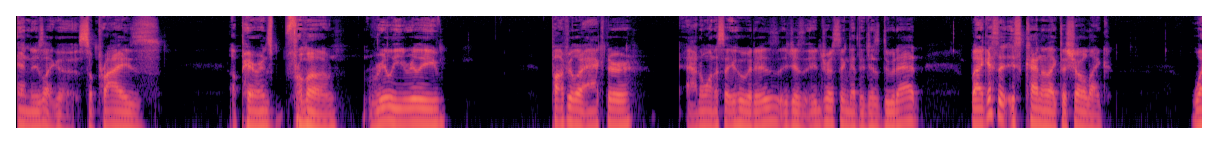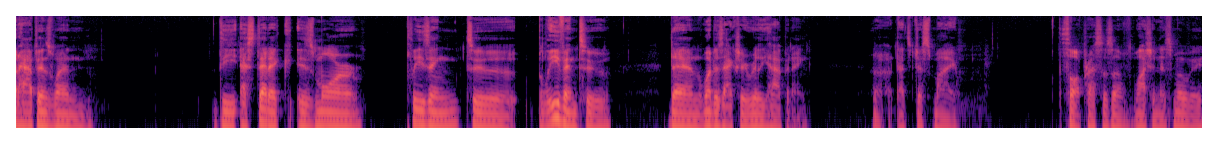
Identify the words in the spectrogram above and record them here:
and there's like a surprise appearance from a really really popular actor. I don't want to say who it is. It's just interesting that they just do that. But I guess it's kind of like to show like what happens when the aesthetic is more pleasing to believe into than what is actually really happening. Uh, that's just my thought process of watching this movie.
